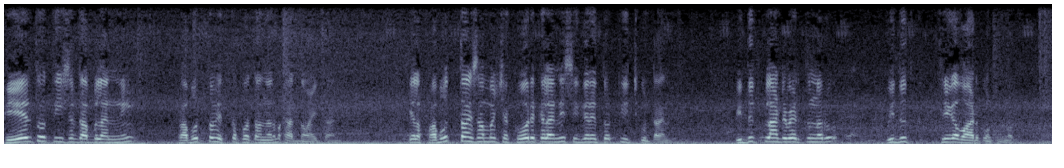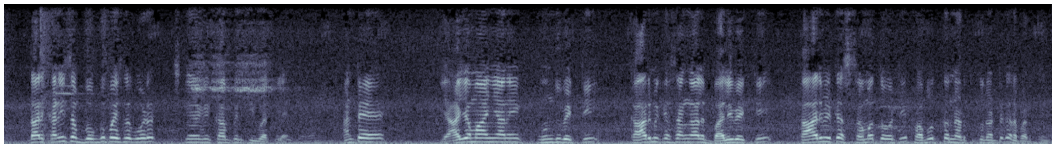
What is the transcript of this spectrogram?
పేరుతో తీసిన డబ్బులన్నీ ప్రభుత్వం ఎత్తుకుపోతుందని మాకు అర్థమవుతుంది. ఇలా ప్రభుత్వానికి సంబంధించిన కోరికలన్నీ సింగరేణితో తీర్చుకుంటాను విద్యుత్ ప్లాంట్ పెడుతున్నారు విద్యుత్ ఫ్రీగా వాడుకుంటున్నారు. దాని కనీసం బొగ్గు పైసలు కూడా కంపెనీకి ఇవ్వట్లేదు అంటే యాజమాన్యాన్ని ముందు పెట్టి కార్మిక సంఘాలను బలిపెట్టి కార్మిక శ్రమతోటి ప్రభుత్వం నడుపుతున్నట్టు కనపడుతుంది.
